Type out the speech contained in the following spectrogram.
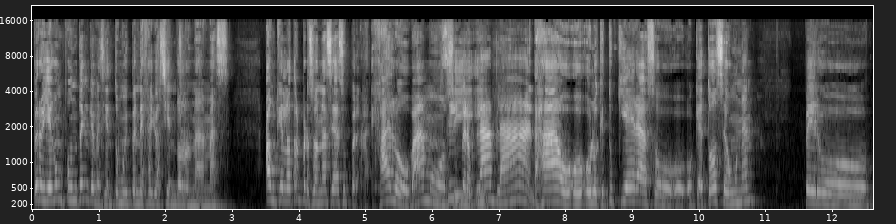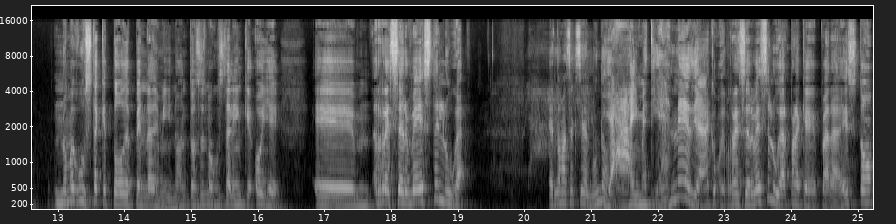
pero llega un punto en que me siento muy pendeja yo haciéndolo nada más. Aunque la otra persona sea súper, "Ah, jalo, vamos. Sí, y- pero y- plan, plan. Ajá, o, o- o lo que tú quieras, o que a todos se unan, pero no me gusta que todo dependa de mí, ¿no? Entonces me gusta alguien que, oye, eh, reservé este lugar. Es lo más sexy del mundo. Ya, ahí me tienes, ya. como reservé ese lugar para que, para esto.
